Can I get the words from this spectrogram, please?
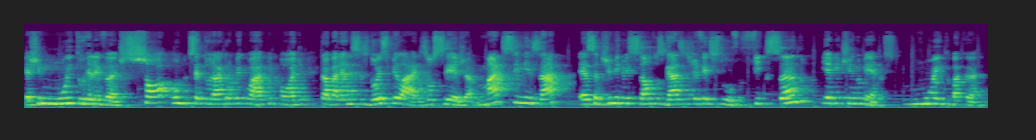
Eu achei muito relevante. Só o setor agropecuário que pode trabalhar nesses dois pilares, ou seja, maximizar essa diminuição dos gases de efeito estufa, fixando e emitindo menos. Muito bacana.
